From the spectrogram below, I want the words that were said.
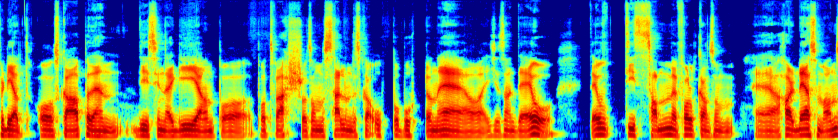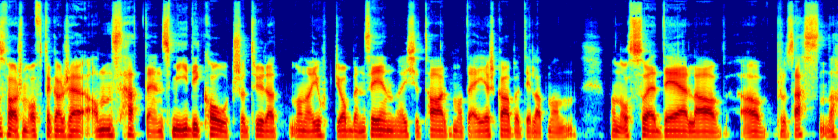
Fordi at å skape den, de synergiene på, på, tvers, og sånn, selv om det skal opp og bort og ned og, sant, det, er jo, det er jo de samme folkene som eh, har det som ansvar, som ofte kanskje ansetter en smidig coach og tror at man har gjort jobben sin, og ikke tar på en måte eierskapet til at man, man også er del av, av prosessen. da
